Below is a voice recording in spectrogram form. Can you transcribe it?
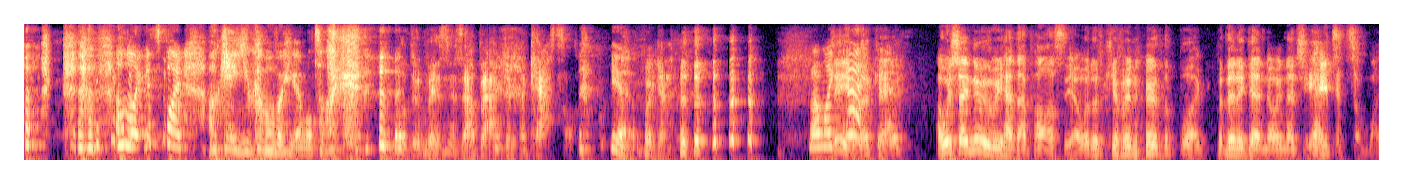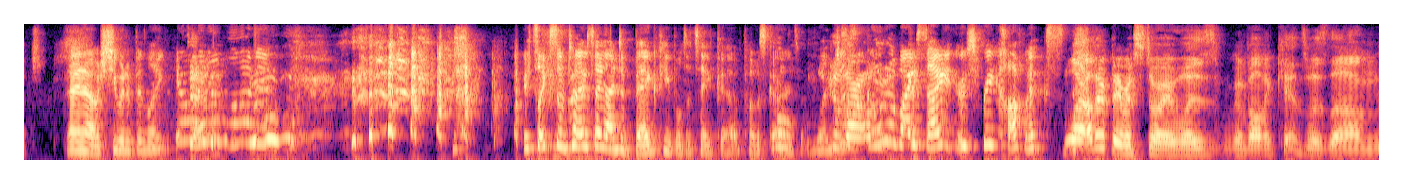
I'm like, it's fine. Okay, you come over here. We'll talk. We'll do business out back in the castle. yeah, but I'm like, Geez, yeah, okay. I wish I knew we had that policy. I would have given her the book. But then again, knowing that she hates it so much. I know. She would have been like, no, I don't want it. It's like sometimes I had to beg people to take uh, postcards. I'm like, just our go to my site. There's free comics. Well, our other favorite story was involving kids was um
